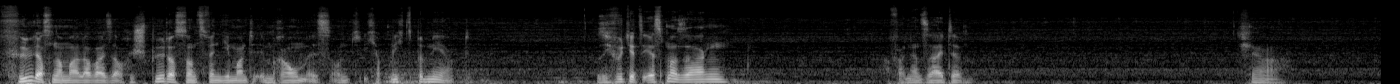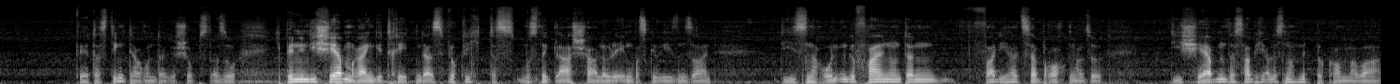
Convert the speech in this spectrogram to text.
fühle das normalerweise auch. Ich spüre das sonst, wenn jemand im Raum ist und ich habe nichts bemerkt. Also ich würde jetzt erstmal sagen, auf der anderen Seite, tja, wer hat das Ding da runtergeschubst? Also ich bin in die Scherben reingetreten. Da ist wirklich, das muss eine Glasschale oder irgendwas gewesen sein. Die ist nach unten gefallen und dann war die halt zerbrochen. Also die Scherben, das habe ich alles noch mitbekommen, aber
